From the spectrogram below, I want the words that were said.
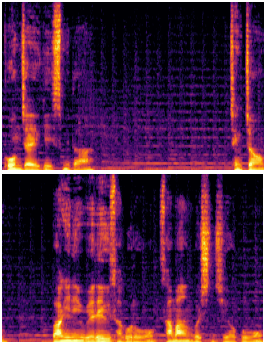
보험자에게 있습니다. 쟁점, 망인이 외래의 사고로 사망한 것인지 여부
